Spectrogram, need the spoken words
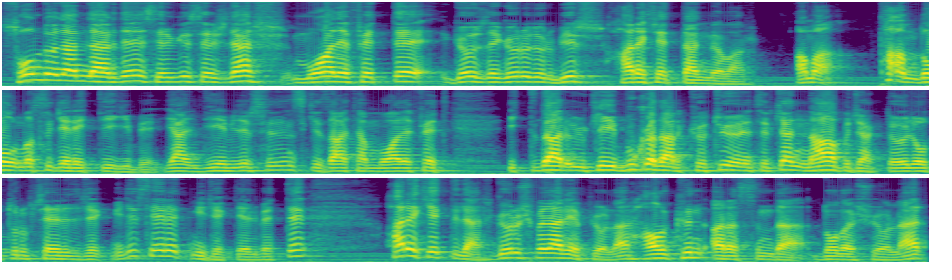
Son dönemlerde sevgili seyirciler muhalefette gözle görülür bir hareketlenme var. Ama tam da olması gerektiği gibi. Yani diyebilirsiniz ki zaten muhalefet iktidar ülkeyi bu kadar kötü yönetirken ne yapacaktı? Öyle oturup seyredecek miydi? Seyretmeyecekti elbette. Hareketliler, görüşmeler yapıyorlar, halkın arasında dolaşıyorlar,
